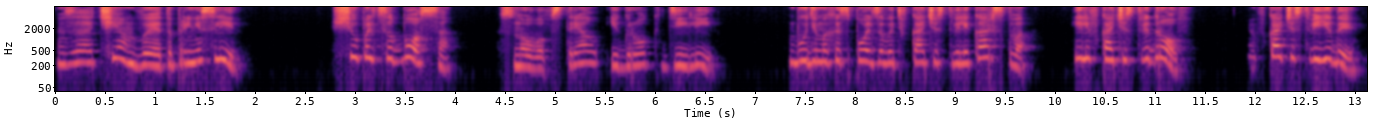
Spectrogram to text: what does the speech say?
Зачем вы это принесли? Щупальца босса. Снова встрял игрок Дили. Будем их использовать в качестве лекарства или в качестве дров? В качестве еды.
